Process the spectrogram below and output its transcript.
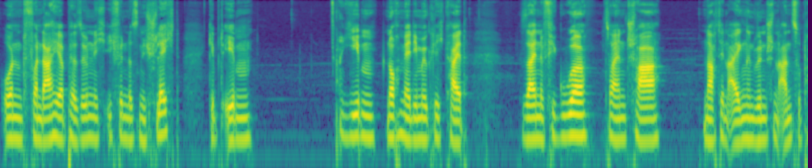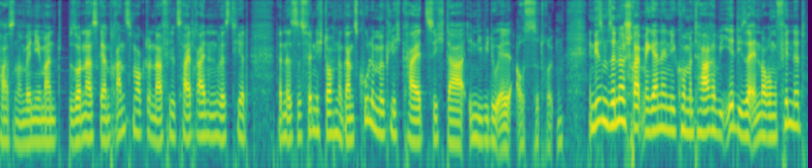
Und von daher persönlich, ich finde es nicht schlecht. Gibt eben jedem noch mehr die Möglichkeit, seine Figur, seinen Char nach den eigenen Wünschen anzupassen. Und wenn jemand besonders gern transmoggt und da viel Zeit rein investiert, dann ist es, finde ich, doch eine ganz coole Möglichkeit, sich da individuell auszudrücken. In diesem Sinne, schreibt mir gerne in die Kommentare, wie ihr diese Änderung findet.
